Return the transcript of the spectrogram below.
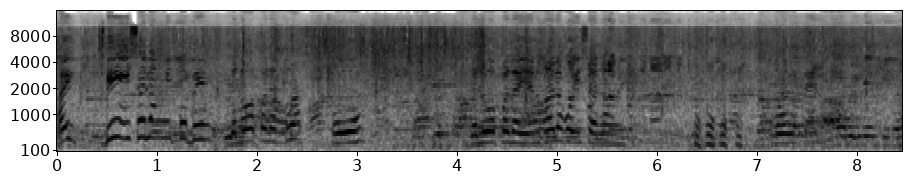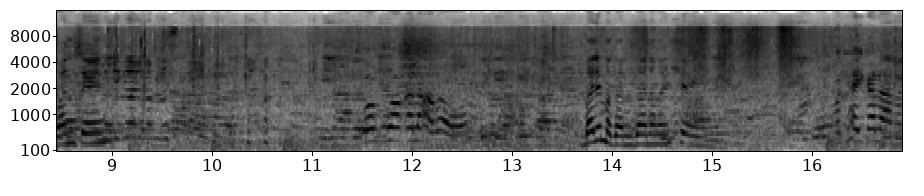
Ay, be, isa lang ito, be. Dalawa pala to. Oo. Dalawa pala yan. Akala ko isa lang. 110. 110? Huwag kuha ka Lara, oh. Bali, maganda naman siya eh. Mag-hi ka Lara.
